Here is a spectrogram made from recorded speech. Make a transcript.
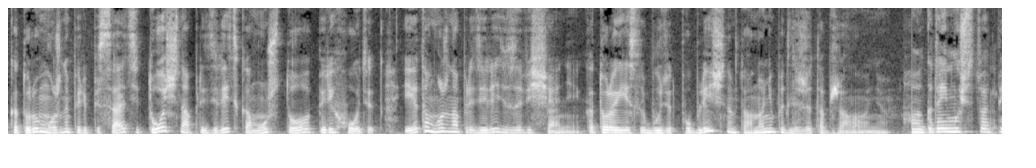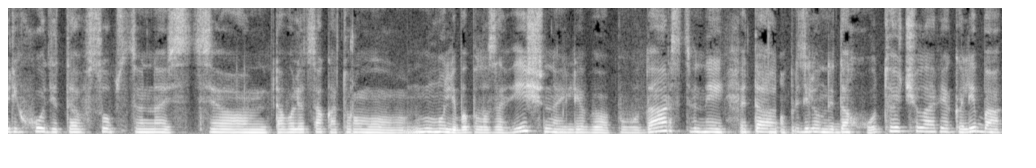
которую можно переписать и точно определить, кому что переходит. И это можно определить в завещании, которое, если будет публичным, то оно не подлежит обжалованию. А когда имущество переходит в собственность э, того лица, которому ну, либо было завещено, либо по дарственной, это определенный доход человека, либо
